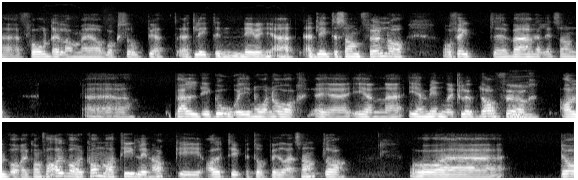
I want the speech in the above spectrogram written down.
eh, fordeler med å vokse opp i et, et, lite, et, et lite, samfunn, og, og fikk eh, være litt sånn eh, veldig god i noen år eh, i, en, i, en, mindre klubb da, før mm. Alvoret kom. For alvoret kommer tidlig nok i all type toppidrett. sant? Og, og eh, da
